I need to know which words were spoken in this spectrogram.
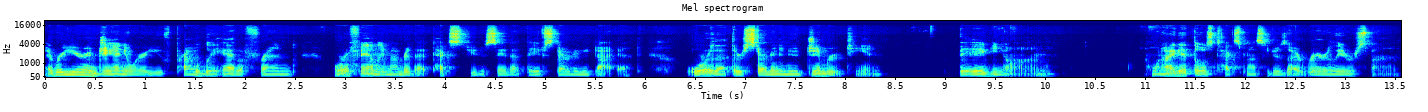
Every year in January, you've probably had a friend or a family member that texts you to say that they've started a diet or that they're starting a new gym routine. Big yawn. When I get those text messages, I rarely respond.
